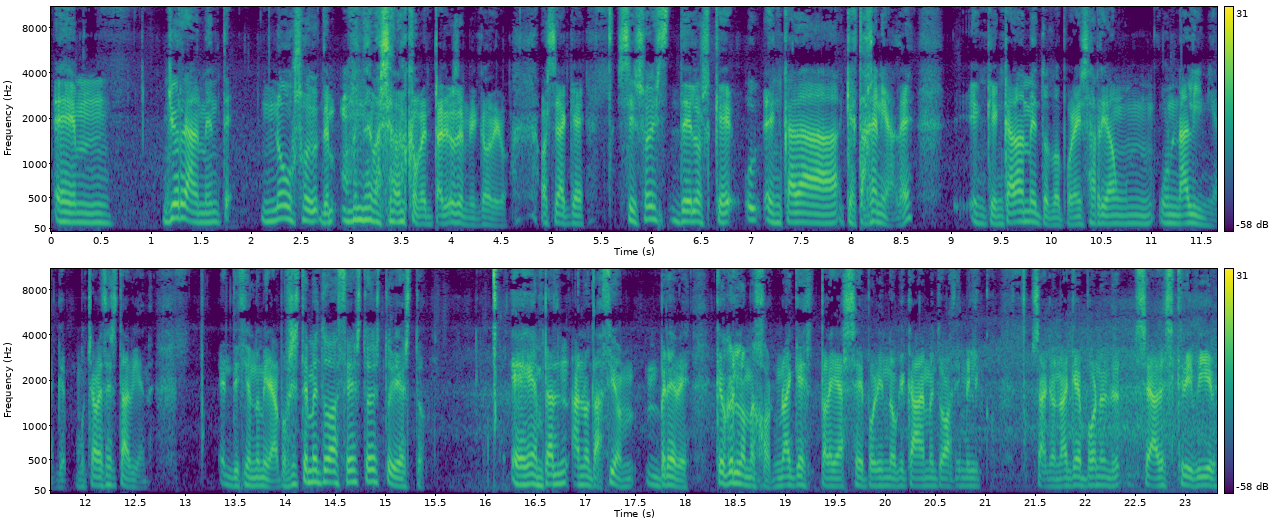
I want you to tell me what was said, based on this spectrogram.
em, yo realmente no uso demasiados comentarios en mi código. O sea que si sois de los que en cada... que está genial, ¿eh? En que en cada método ponéis arriba una línea, que muchas veces está bien, diciendo, mira, pues este método hace esto, esto y esto. Eh, en plan anotación, breve. Creo que es lo mejor. No hay que explayarse poniendo que cada método hace mil... O sea, que no hay que ponerse a describir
